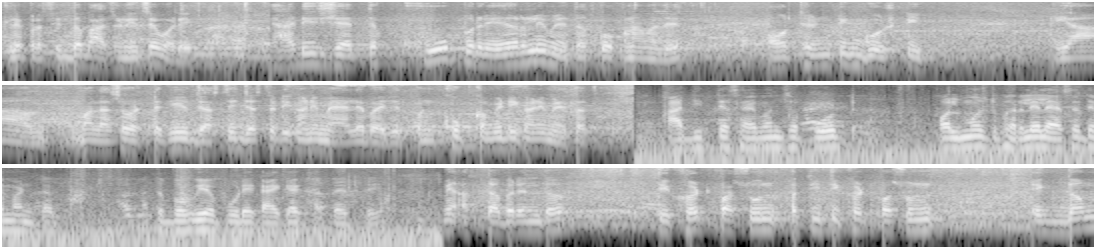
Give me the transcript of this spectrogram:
इथले प्रसिद्ध भाजणीचे वडे. ह्या डिश ज्या आहेत त्या खूप रेअरली मिळतात कोकणामध्ये. ऑथेंटिक गोष्टी. या मला असं वाटतं की जास्तीत जास्त ठिकाणी मिळाल्या पाहिजेत पण खूप कमी ठिकाणी मिळतात. आदित्य साहेबांचं पोट ऑलमोस्ट भरलेलं आहे असं ते म्हणतात. आता बघूया पुढे काय काय खाता आहेत ते. मी आत्तापर्यंत तिखटपासून अति तिखटपासून एकदम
